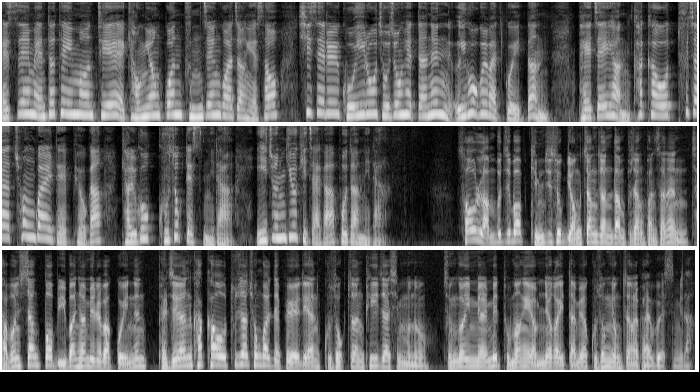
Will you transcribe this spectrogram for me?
SM 엔터테인먼트의 경영권 분쟁 과정에서 시세를 고의로 조종했다는 의혹을 받고 있던 배재현 카카오 투자 총괄 대표가 결국 구속됐습니다. 이준규 기자가 보도합니다. 서울 남부지법 김지숙 영장전담 부장판사는 자본시장법 위반 혐의를 받고 있는 배재현 카카오 투자총괄 대표에 대한 구속 전 피의자 신문 후 증거인멸 및 도망의 염려가 있다며 구속영장을 발부했습니다.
